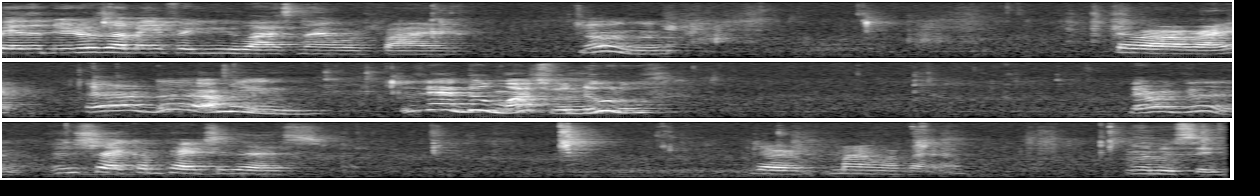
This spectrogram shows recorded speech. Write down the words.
Babe, the noodles I made for you last night were fire. That was good. They were alright. They're good. I mean, you can't do much for noodles. They were good. I'm sure compared to this, they're mine were better. Let me see.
